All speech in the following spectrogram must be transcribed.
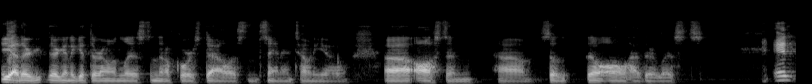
yeah, they're they're going to get their own list, and then of course Dallas and San Antonio, uh, Austin. Um, so they'll all have their lists. And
